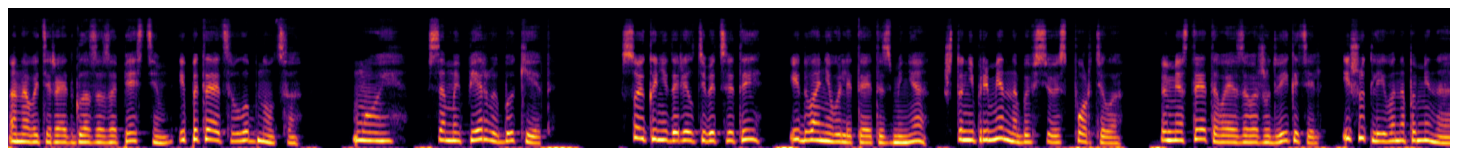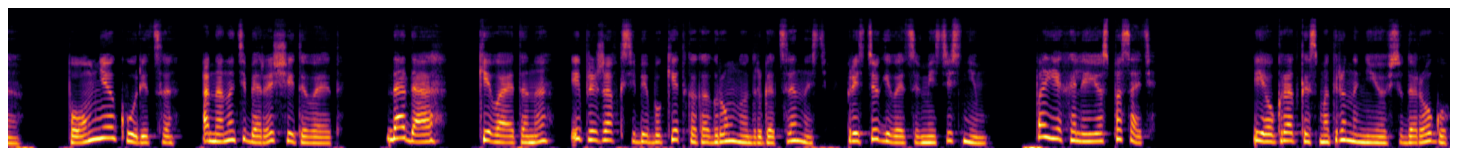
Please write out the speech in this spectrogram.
Она вытирает глаза запястьем и пытается улыбнуться. Мой самый первый букет. Сойка не дарил тебе цветы, едва не вылетает из меня, что непременно бы все испортило. Вместо этого я завожу двигатель и шутливо напоминаю. «Помни о курице, она на тебя рассчитывает». «Да-да», — кивает она и, прижав к себе букет как огромную драгоценность, пристегивается вместе с ним. «Поехали ее спасать». Я украдкой смотрю на нее всю дорогу,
